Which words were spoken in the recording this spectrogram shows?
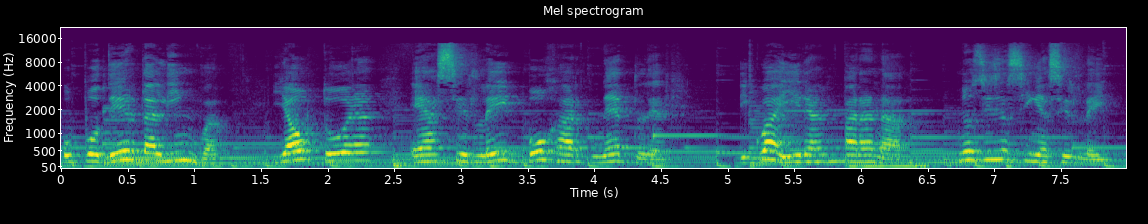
O Poder da Língua e a autora é a Sirley Bohart-Nedler, de Guaíra, Paraná. Nos diz assim a Sirley:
